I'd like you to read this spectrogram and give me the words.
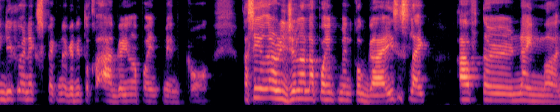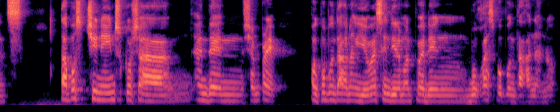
hindi ko in-expect na ganito kaaga yung appointment ko. Kasi yung original appointment ko, guys, is like after nine months. Tapos, change ko siya. And then, syempre, pag pupunta ka ng US, hindi naman pwedeng bukas pupunta ka na, no?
